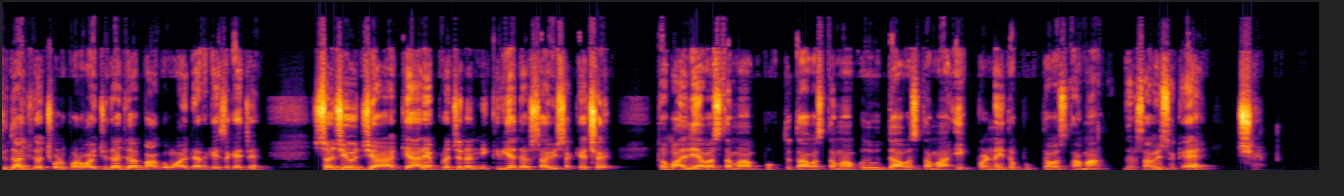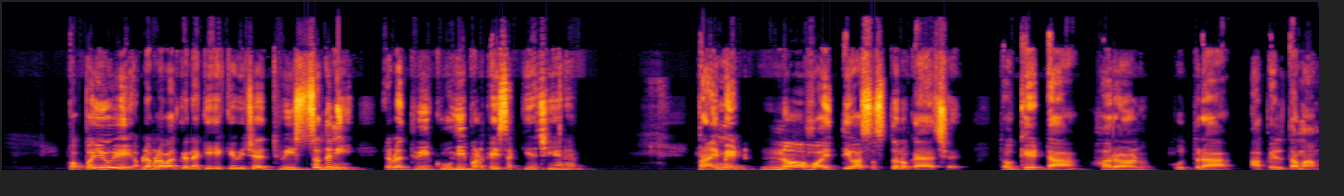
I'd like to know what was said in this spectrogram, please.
જુદા જુદા છોડ પર હોય, જુદા જુદા ભાગોમાં હોય ત્યારે કહી શકાય છે. સજીવ ક્યારે પ્રજનનની ક્રિયા દર્શાવી શકે છે? તો બાલ્યાવસ્થામાં પુખ્તતાવસ્થામાં વૃદ્ધાવસ્થામાં, એક પણ નહીં તો પુખ્ત અવસ્થામાં દર્શાવી શકે છે. પપૈયું એ આપણે હમણાં વાત કરી નાખી એ કેવી છે દ્વિસદની એટલે આપણે દ્વિગૃહી પણ કહી શકીએ છીએ એને. પ્રાઇમેટ ન હોય તેવા સસ્તનો કયા છે? તો ઘેટા, હરણ, કૂતરા, આપેલ તમામ.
